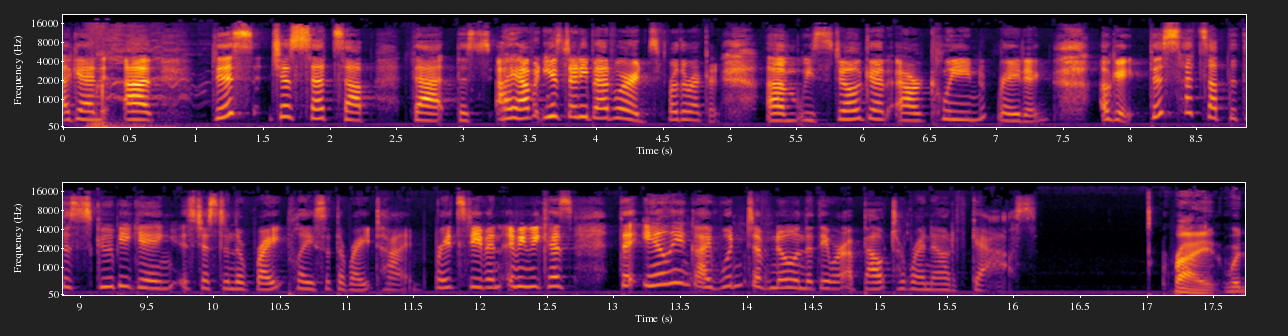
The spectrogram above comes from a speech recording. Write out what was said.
Again, uh, this just sets up that this i haven't used any bad words for the record um, we still get our clean rating okay this sets up that the scooby gang is just in the right place at the right time right steven i mean because the alien guy wouldn't have known that they were about to run out of gas Right. Well,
